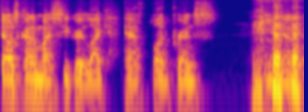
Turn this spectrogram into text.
that was kind of my secret, like half blood prince, you know,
